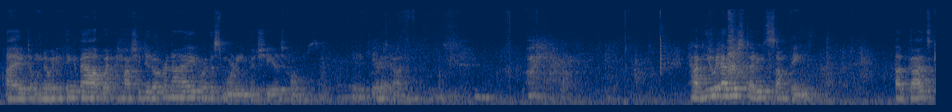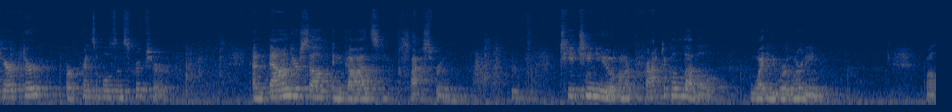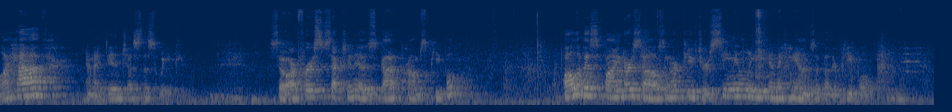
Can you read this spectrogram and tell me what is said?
I don't know anything about what how she did overnight or this morning, but she is home. So praise God. Okay. Have you ever studied something of God's character or principles in Scripture and found yourself in God's classroom, teaching you on a practical level what you were learning? Well, I have, and I did just this week. So, our first section is God prompts people. All of us find ourselves in our future seemingly in the hands of other people.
